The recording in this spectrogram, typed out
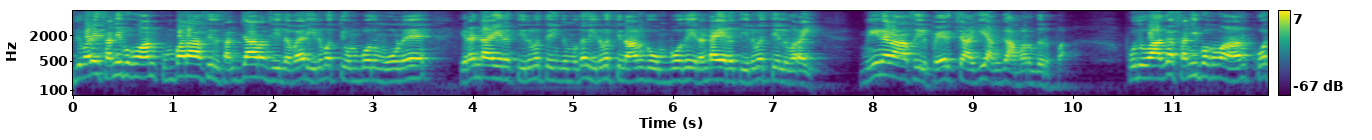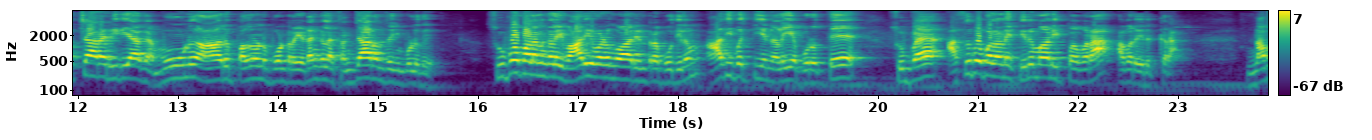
இதுவரை சனி பகவான் கும்பராசியில் சஞ்சாரம் செய்தவர் இருபத்தி ஒன்பது மூணு இரண்டாயிரத்தி இருபத்தைந்து முதல் இருபத்தி நான்கு ஒம்பது இரண்டாயிரத்தி இருபத்தேழு வரை மீனராசியில் பயிற்சியாகி அங்கு அமர்ந்திருப்பார். பொதுவாக சனி பகவான் கோச்சார ரீதியாக மூணு ஆறு பதினொன்று போன்ற இடங்களை சஞ்சாரம் செய்யும் பொழுது சுப பலன்களை வாரி வழங்குவார் என்ற போதிலும் ஆதிபத்திய நிலையை பொறுத்து சுப அசுப பலனை தீர்மானிப்பவராக அவர் இருக்கிறார். நவ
